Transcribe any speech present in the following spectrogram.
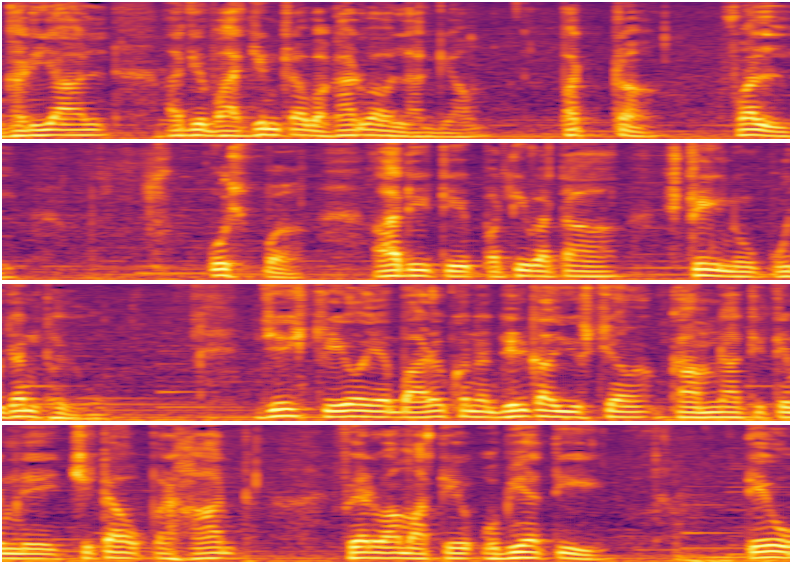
ઘડિયાળ આજે વાજિંત્ર વગાડવા લાગ્યા. પત્ર ફલ, પુષ્પ આદિથી પતિવતા સ્ત્રીનું પૂજન થયું. જે સ્ત્રીઓએ બાળકોના દીર્ઘાયુષ્ય કામનાથી તેમને ચિતા ઉપર હાથ ફેરવા માટે ઊભી હતી. તેઓ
